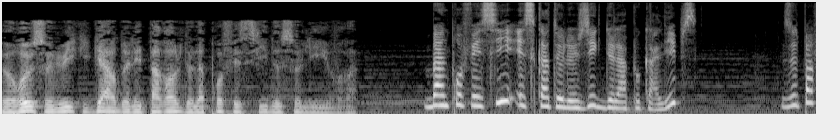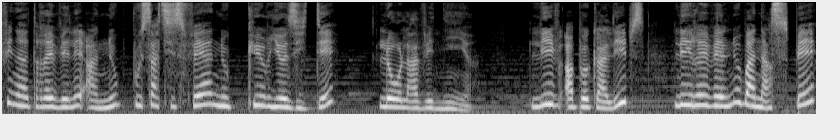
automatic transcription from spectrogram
Heureux celui qui garde les paroles de la prophétie de ce livre. Ben prophétie eschatologique de l'Apocalypse, pas finir révélé à nous pour satisfaire nos curiosités lors l'avenir. Livre Apocalypse, lui révèle nous un aspect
